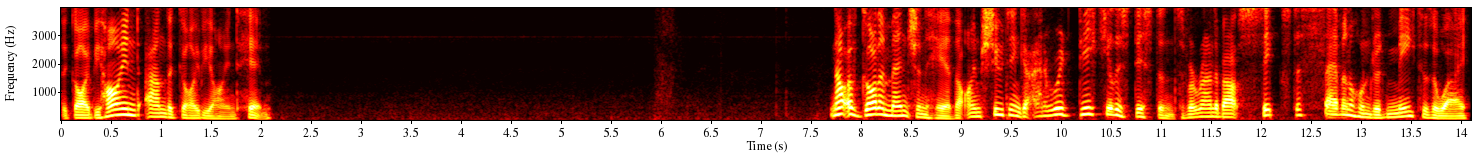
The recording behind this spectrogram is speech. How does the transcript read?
the guy behind and the guy behind him. Now I've got to mention here that I'm shooting at a ridiculous distance of around about 6 to 700 metres away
